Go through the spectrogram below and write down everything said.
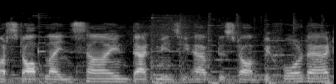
or stop line sign that means you have to stop before that.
